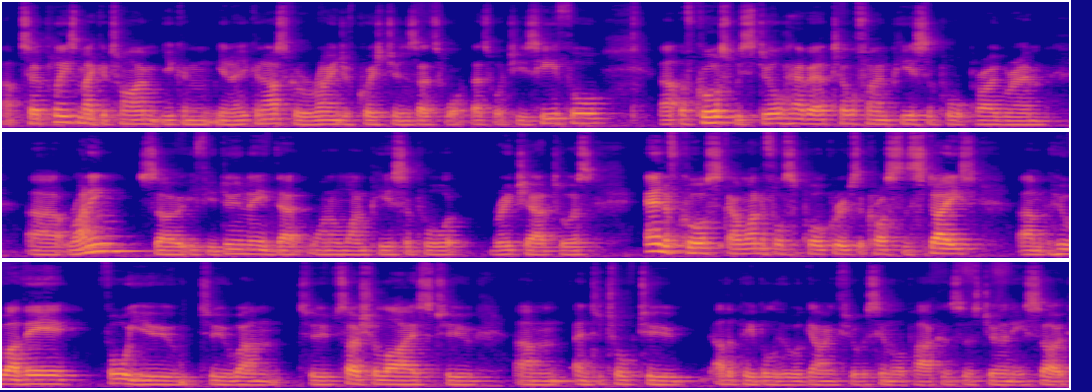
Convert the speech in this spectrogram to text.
Uh, so please make a time. You can, you know, you can ask her a range of questions. That's what that's what she's here for. Uh, of course, we still have our telephone peer support program uh, running. So if you do need that one-on-one peer support, reach out to us. And of course, our wonderful support groups across the state um, who are there for you to um, to socialise, to um, and to talk to other people who are going through a similar Parkinson's journey. So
